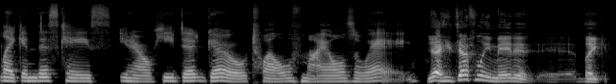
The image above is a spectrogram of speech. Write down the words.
Like in this case, you know, he did go 12 miles away. Yeah, he definitely made it eh, like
